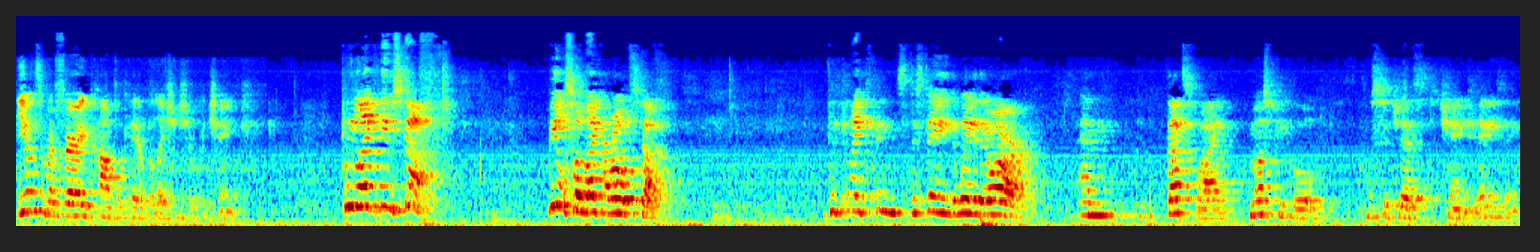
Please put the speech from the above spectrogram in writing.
humans have a very complicated relationship with change. We like new stuff. We also like our old stuff. We like things to stay the way they are. And that's why most people who suggest change anything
